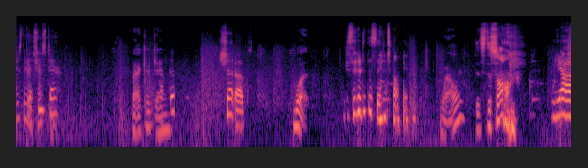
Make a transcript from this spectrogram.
Why is there Yeah, a she's chest here? there. back again. Shut up. What? You said it at the same time. Well, it's the song. Yeah,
